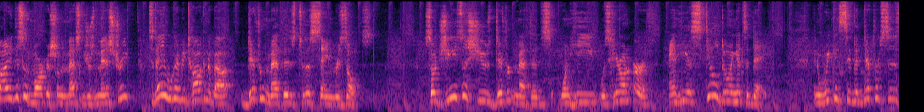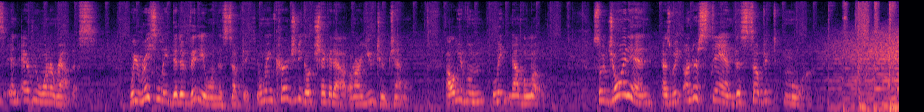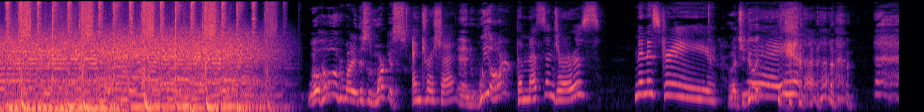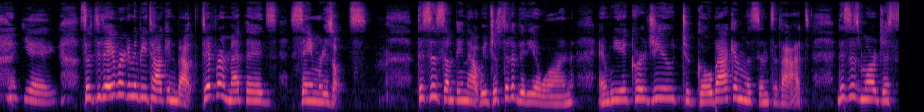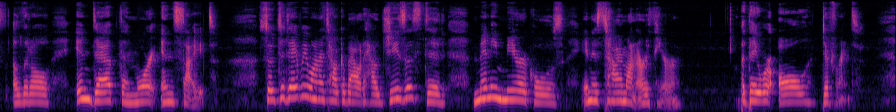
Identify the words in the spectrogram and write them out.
everybody. This is Marcus from the Messengers Ministry. Today we're going to be talking about different methods to the same results. So, Jesus used different methods when he was here on earth, and he is still doing it today. And we can see the differences in everyone around us. We recently did a video on this subject, and we encourage you to go check it out on our YouTube channel. I'll leave a link down below. So, join in as we understand this subject more. Well, hello everybody. This is Marcus, and Trisha, and we are the Messengers Ministry. I'll let you do it. Yay. Yay. So today we're going to be talking about different methods, same results. This is something that we just did a video on, and we encourage you to go back and listen to that. This is more just a little in depth and more insight. So today we want to talk about how Jesus did many miracles in his time on earth here, but they were all different.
